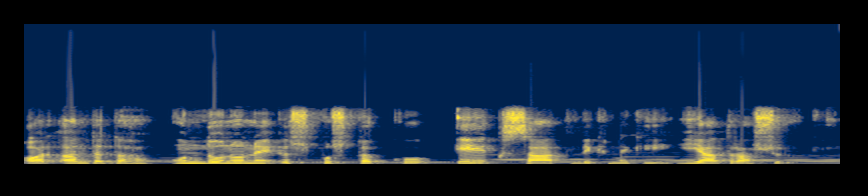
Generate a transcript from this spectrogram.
और अंततः उन दोनों ने इस पुस्तक को एक साथ लिखने की यात्रा शुरू की।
